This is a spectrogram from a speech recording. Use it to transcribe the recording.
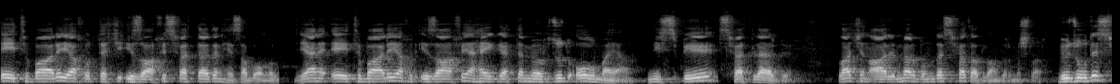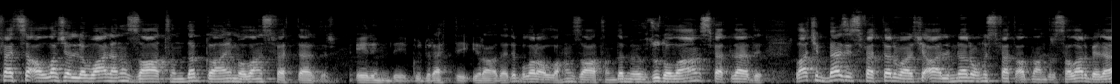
etibari yaxud da ki, izafi sifətlərdən hesab olunur. Yəni etibari yaxud izafi həqiqətdə mövcud olmayan nisbi sifətlərdir. Lakin alimlər bunu da sifət adlandırmışlar. Vücudi sifət isə Allah Cəllə və Alanın zatında qaim olan sifətlərdir. Elmdir, qüdrətdir, iradədir. Bunlar Allahın zatında mövcud olan sifətlərdir. Lakin bəzi sifətlər var ki, alimlər onu sifət adlandırsalar belə,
